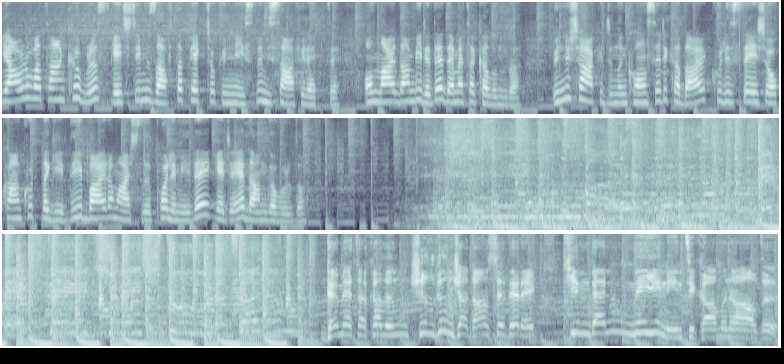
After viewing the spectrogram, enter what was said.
Yavru Vatan Kıbrıs geçtiğimiz hafta pek çok ünlü ismi misafir etti. Onlardan biri de Demet Akalın'dı. Ünlü şarkıcının konseri kadar kuliste eşi Okan Kurt'la girdiği bayram harçlığı polemiği de geceye damga vurdu. Demet Akalın çılgınca dans ederek kimden neyin intikamını aldı?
